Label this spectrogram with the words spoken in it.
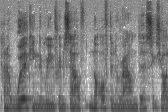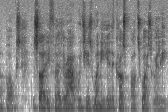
kind of working the room for himself, not often around the six yard box, but slightly further out, which is when he hit the crossbar twice, really.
